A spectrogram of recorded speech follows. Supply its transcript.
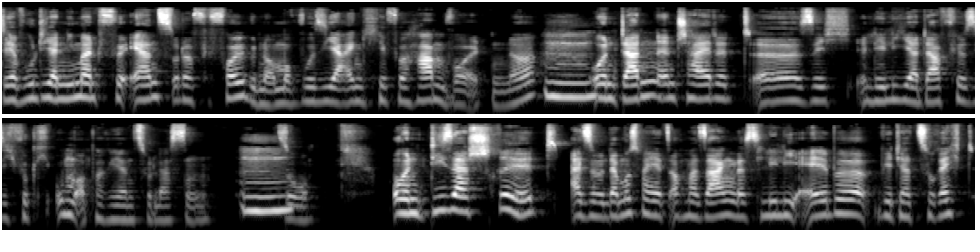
der wurde ja niemand für ernst oder für voll genommen, obwohl sie ja eigentlich Hilfe haben wollten, ne? Mhm. Und dann entscheidet äh, sich Lilly ja dafür, sich wirklich umoperieren zu lassen. Mhm. So. Und dieser Schritt, also da muss man jetzt auch mal sagen, dass Lilly Elbe wird ja zu Recht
